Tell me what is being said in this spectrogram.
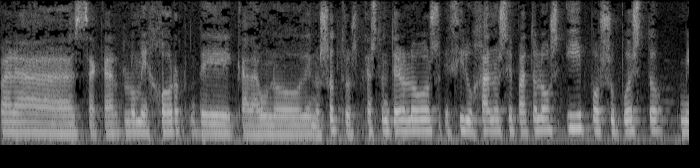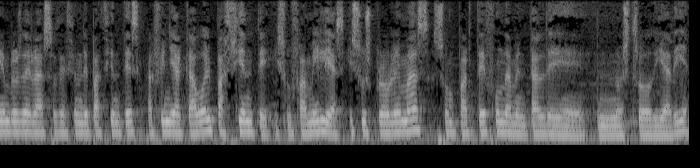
para sacar lo mejor de cada uno de nosotros. Gastroenterólogos, cirujanos, hepatólogos y, por supuesto, miembros de la Asociación de Pacientes. Al fin y al cabo, el paciente y sus familias y sus problemas son parte fundamental de nuestro día a día.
